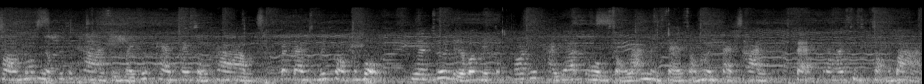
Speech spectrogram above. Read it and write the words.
พร้อมมอบเงินพระราชทานสินไหมทดแทนภัยสงคราม ประกันชีวิตกองทัพบก เงินช่วยเหลือบำเหน็จเฉพาะที่ทายาทรวม 2 1 2 8 8 8 4 2 บาท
